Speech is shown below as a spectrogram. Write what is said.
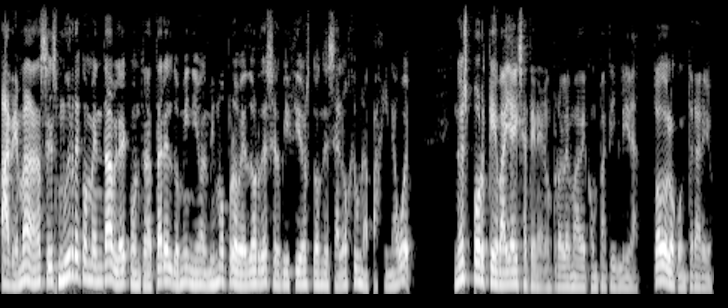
Además, es muy recomendable contratar el dominio al mismo proveedor de servicios donde se aloje una página web. No es porque vayáis a tener un problema de compatibilidad, todo lo contrario,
